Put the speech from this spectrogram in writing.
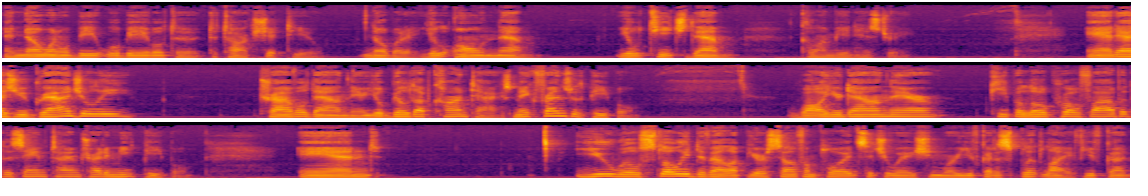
And no one will be will be able to, to talk shit to you. Nobody. You'll own them. You'll teach them Colombian history. And as you gradually travel down there, you'll build up contacts, make friends with people while you're down there, keep a low profile, but at the same time, try to meet people. And you will slowly develop your self employed situation where you've got a split life. You've got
